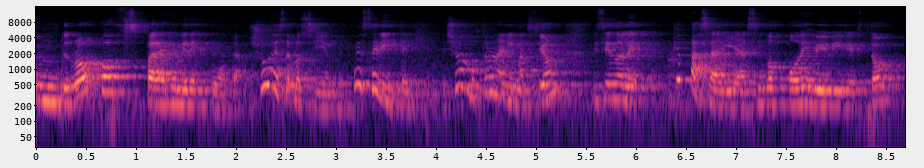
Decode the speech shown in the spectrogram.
un Dropbox para que me des plata. Yo voy a hacer lo siguiente, voy a ser inteligente. Yo voy a mostrar una animación diciéndole, ¿qué pasaría si vos podés vivir esto?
